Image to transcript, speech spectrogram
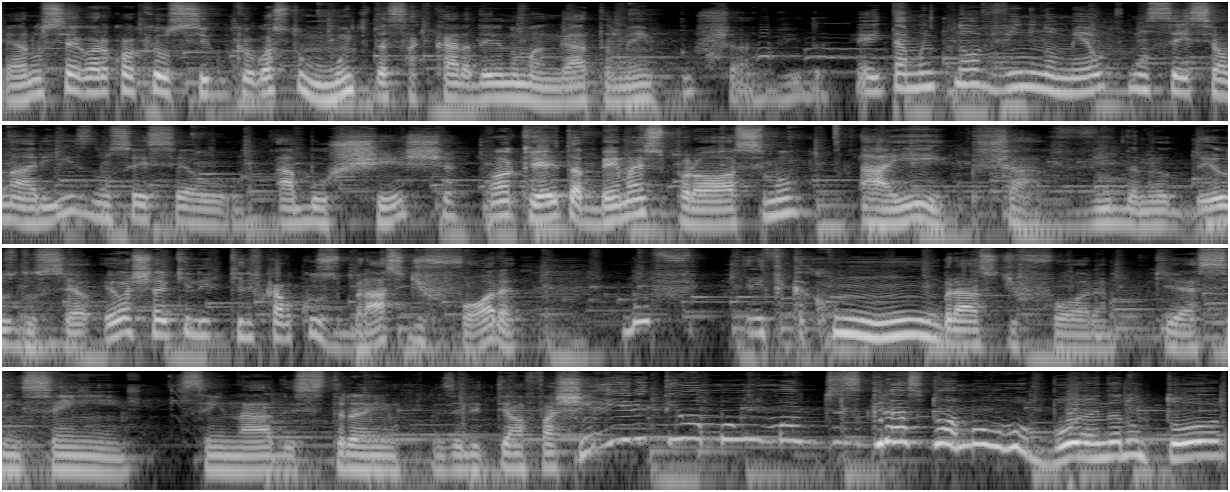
Eu não sei agora qual que eu sigo, porque eu gosto muito dessa cara dele no mangá também. Puxa vida. Ele tá muito novinho no meu. Não sei se é o nariz, não sei se é o, a bochecha. Ok, tá bem mais próximo. Aí, puxa vida, meu Deus do céu. Eu achei que ele, que ele ficava com os braços de fora. Ele fica com um braço de fora, que é assim, sem, sem nada estranho. Mas ele tem uma faixinha e ele tem uma mão, uma desgraça de uma mão robô. Eu ainda não tô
